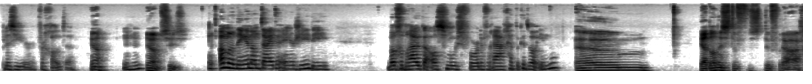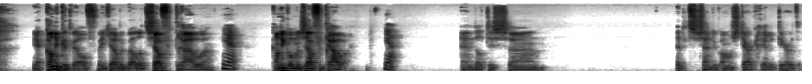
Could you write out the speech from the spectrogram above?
plezier vergroten? ja, Mhm. ja, precies. Andere dingen dan tijd en energie die we gebruiken als smoes voor de vraag, heb ik het wel in me? Ehm, ja, dan is de, de vraag, ja, kan ik het wel? Of weet je, heb ik wel dat zelfvertrouwen? Ja, Kan ik op mezelf vertrouwen? En dat is, eh, het ze zijn natuurlijk allemaal sterk gerelateerd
